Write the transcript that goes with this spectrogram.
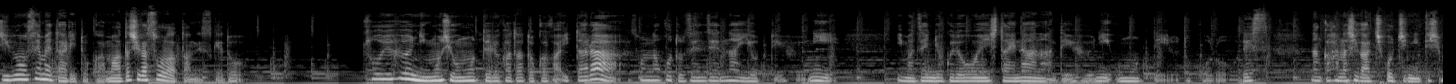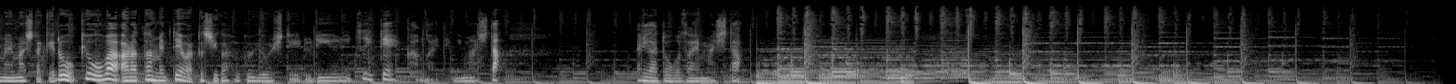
自分を責めたりとか、まあ私がそうだったんですけど、そういうふうにもし思ってる方とかがいたら、そんなこと全然ないよっていうふうに今全力で応援したいななんていうふうに思っているところです。なんか話があちこちに行ってしまいましたけど、今日は改めて私が副業している理由について考えてみました。ありがとうございました。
